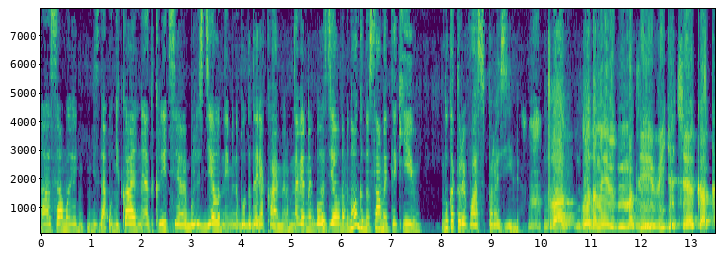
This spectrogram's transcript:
а, самые, не знаю, уникальные открытия были сделаны именно благодаря камерам? Наверное, их было сделано много, но самые такие ну, которые вас поразили? Два года мы могли видеть, как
